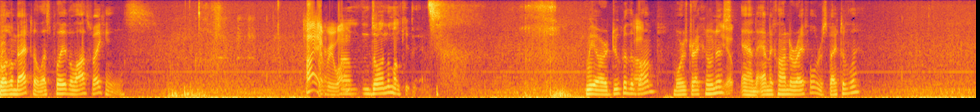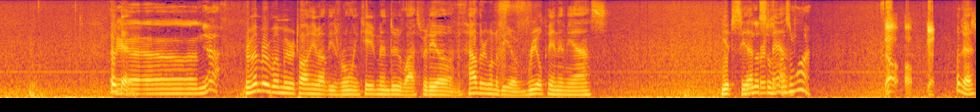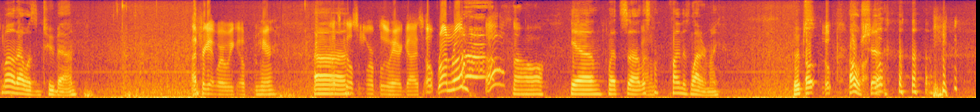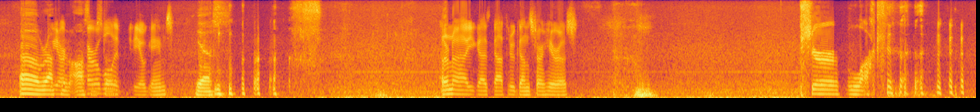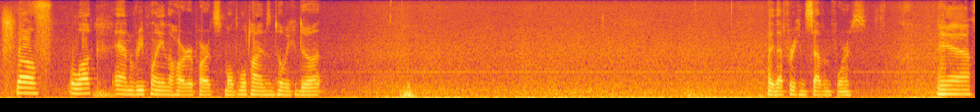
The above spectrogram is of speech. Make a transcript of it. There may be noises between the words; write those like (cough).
Welcome back to Let's Play the Lost Vikings. Hi everyone. Um, I'm doing the monkey dance. We are Duke of the Oh. Bump, Mors Draconis, Yep. and Anaconda Rifle, respectively. Okay, And yeah. remember when we were talking about these rolling cavemen dude last video and how they're going to be a real pain in the ass? You get to see that and this is the reason firsthand. why. oh, oh, good. Okay, well that wasn't too bad. I forget where we go from here. Let's Uh, kill some more blue-haired guys. Oh, run, run! Oh, No. yeah, let's uh, let's Got 'em. climb this ladder, Mike. Oops. Oh. Oh, oh. shit. oh, (laughs) we're off we to are an awesome terrible start. at video games. Yes. (laughs) I don't know how you guys got through Gunstar Heroes. Pure luck. (laughs) Well, luck and replaying the harder parts multiple times until we could do it. Like that freaking seven force. yeah.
